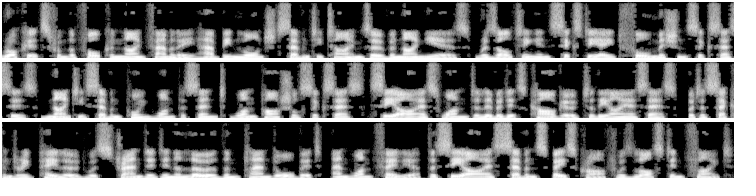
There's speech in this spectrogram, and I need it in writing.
Rockets from the Falcon 9 family have been launched 70 times over nine years, resulting in 68 full mission successes, 97.1%, one partial success. CRS-1 delivered its cargo to the ISS, but a secondary payload was stranded in a lower-than-planned orbit, and one failure, the CRS-7 spacecraft was lost in flight.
